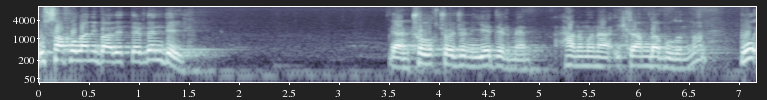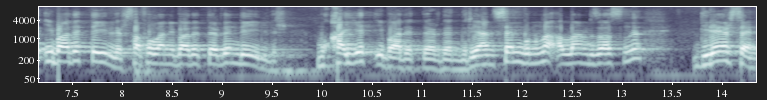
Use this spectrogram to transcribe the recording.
Bu saf olan ibadetlerden değil. Yani çoluk çocuğunu yedirmen, hanımına ikramda bulunman, bu ibadet değildir. Saf olan ibadetlerden değildir. Mukayyet ibadetlerdendir. Yani sen bununla Allah'ın rızasını dilersen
